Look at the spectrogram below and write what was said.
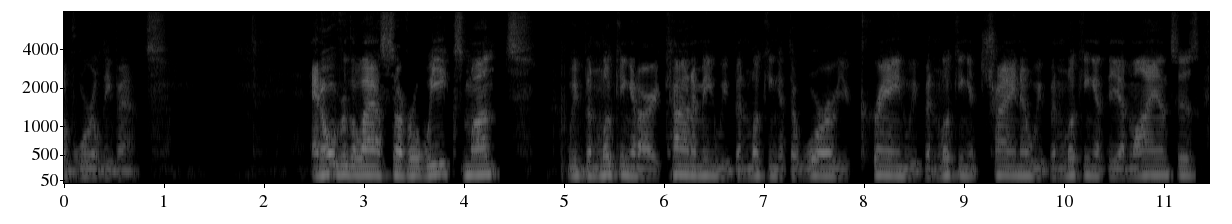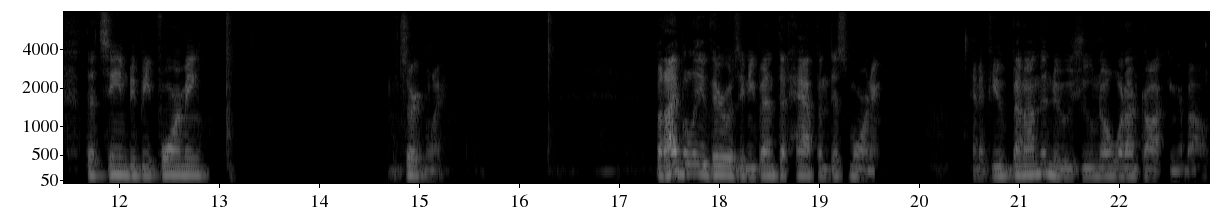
of world events. And over the last several weeks, months, we've been looking at our economy, we've been looking at the war of Ukraine, we've been looking at China, we've been looking at the alliances that seem to be forming. Certainly. But I believe there was an event that happened this morning. And if you've been on the news, you know what I'm talking about.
